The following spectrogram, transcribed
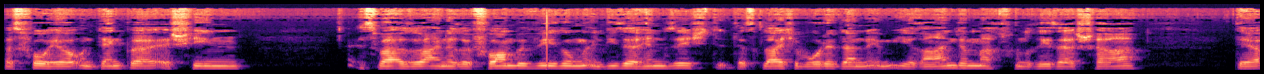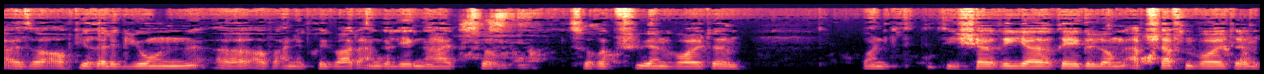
was vorher undenkbar erschien. Es war also eine Reformbewegung in dieser Hinsicht. Das Gleiche wurde dann im Iran gemacht von Reza Shah, der also auch die Religion äh, auf eine Privatangelegenheit zu, zurückführen wollte und die Scharia-Regelung abschaffen wollte.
